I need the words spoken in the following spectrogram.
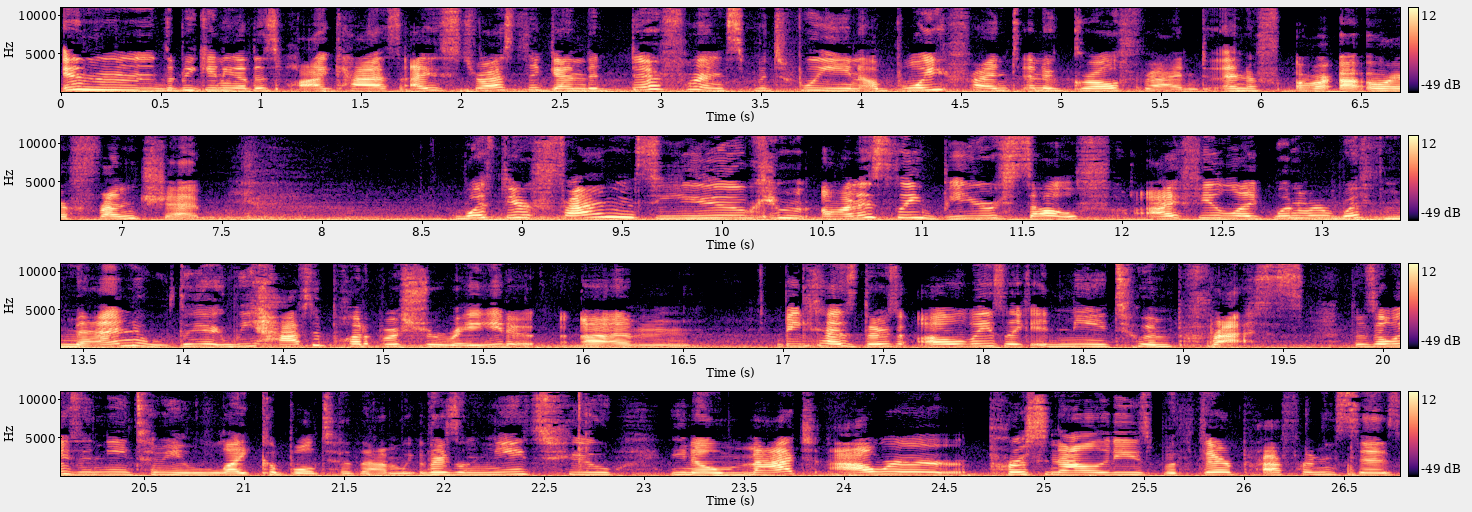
in the beginning of this podcast, I stressed again the difference between a boyfriend and a girlfriend and a, or, or a friendship with your friends, you can honestly be yourself. I feel like when we're with men, they, we have to put up a charade um, because there's always like a need to impress. There's always a need to be likable to them. There's a need to, you know, match our personalities with their preferences.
